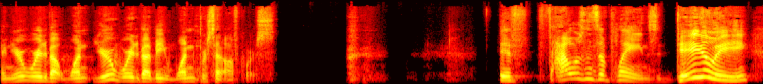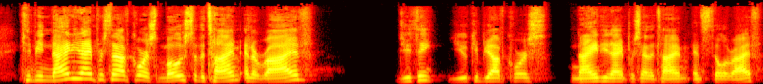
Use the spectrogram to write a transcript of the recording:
and you're worried about one, you're worried about being 1% off course. if thousands of planes daily can be 99% off course most of the time and arrive, do you think you could be off course 99% of the time and still arrive?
